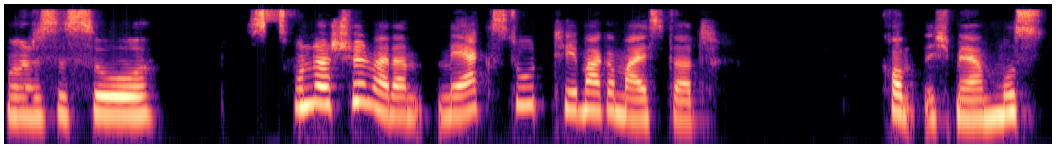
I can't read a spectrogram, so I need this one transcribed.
Und es ist so, es ist wunderschön, weil dann merkst du, Thema gemeistert. Kommt nicht mehr, muss,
